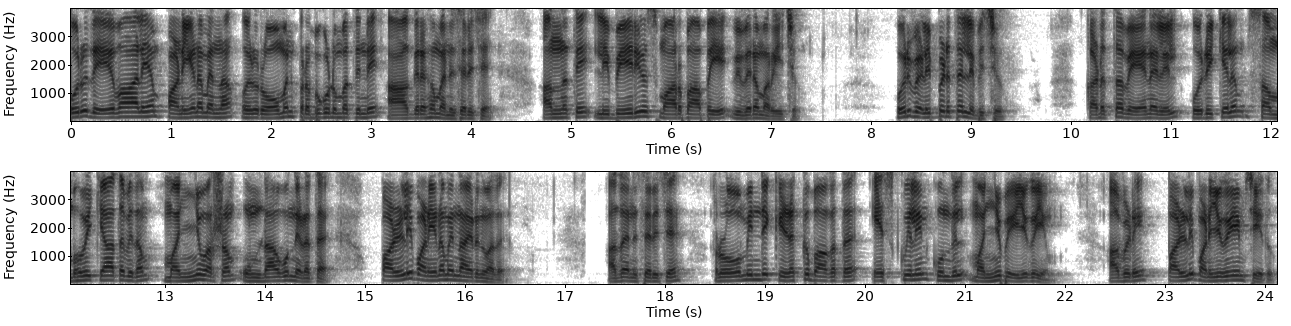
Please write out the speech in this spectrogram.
ഒരു ദേവാലയം പണിയണമെന്ന ഒരു റോമൻ പ്രഭു കുടുംബത്തിന്റെ ആഗ്രഹമനുസരിച്ച് അന്നത്തെ ലിബേരിയോസ് മാർപ്പാപ്പയെ വിവരമറിയിച്ചു. ഒരു വെളിപ്പെടുത്തൽ ലഭിച്ചു. കടുത്ത വേനലിൽ ഒരിക്കലും സംഭവിക്കാത്ത വിധം മഞ്ഞുവർഷം ഉണ്ടാകുന്നിടത്ത് പള്ളി പണിയണമെന്നായിരുന്നു അത്. അതനുസരിച്ച് റോമിന്റെ കിഴക്ക് ഭാഗത്ത് എസ്ക്വിലിൻ കുന്നിൽ മഞ്ഞു പെയ്യുകയും അവിടെ പള്ളി പണിയുകയും ചെയ്തു.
